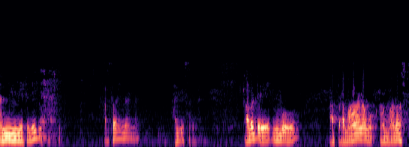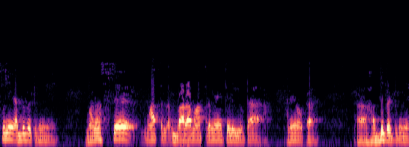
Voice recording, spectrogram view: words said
అన్నిటినీ చూపిస్తుంది. అర్థమైందండి? అది సంగతి. కాబట్టి నువ్వు ఆ ప్రమాణము ఆ మనస్సుని అడ్డు పెట్టుకుని మనస్సు మాత్ర ద్వారా మాత్రమే తెలియట అనే ఒక హద్దు పెట్టుకుని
